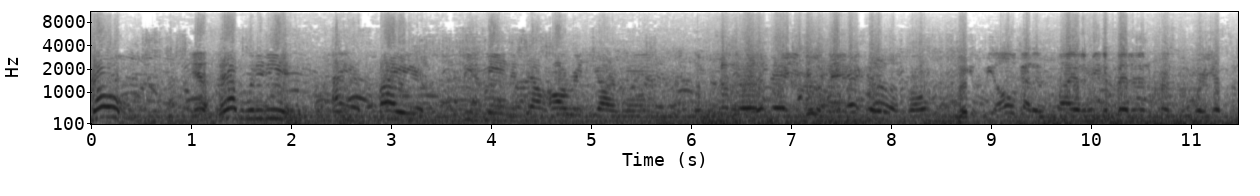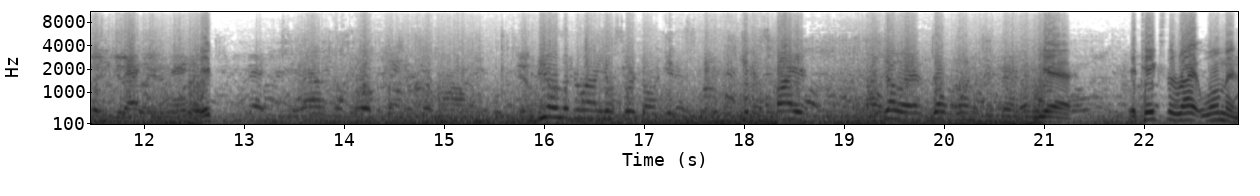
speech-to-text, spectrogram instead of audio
gold. Yeah. That's what it is. I aspire to be the man that y'all already are, man. You know what You do man. That's love, bro. We, we all got to aspire to be the better than the person we were yesterday. You get what Exactly, man. saying? It- You do that, you surround yourself, put yourself around people. Yeah. If you don't look around your circle and get inspired, get inspired your ass don't want to do that. Yeah. It takes the right woman.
